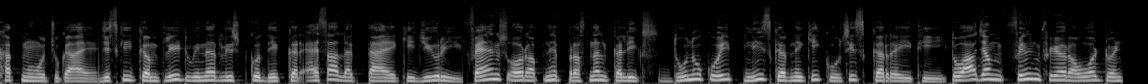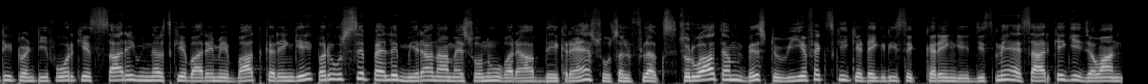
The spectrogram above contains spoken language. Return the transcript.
खत्म हो चुका है, जिसकी कंप्लीट विनर लिस्ट को देखकर ऐसा लगता है कि ज्यूरी फैंस और अपने पर्सनल कलीग्स दोनों को ही प्लीज़ करने की कोशिश कर रही थी। तो आज हम फ़िल्म फेयर अवार्ड 2024 के सारे विनर्स के बारे में बात करेंगे, पर उससे पहले मेरा नाम है सोनू और आप देख रहे हैं सोशल फ्लक्स। शुरुआत हम बेस्ट वीएफएक्स की कैटेगरी से करेंगे, जिसमें एस की जवान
